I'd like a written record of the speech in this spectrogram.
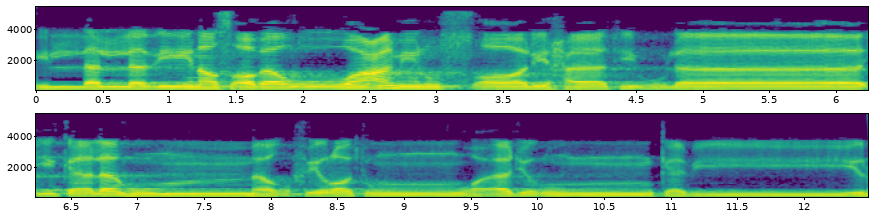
إلا الذين صبروا وعملوا الصالحات أولئك لهم مغفرة وأجر كبير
